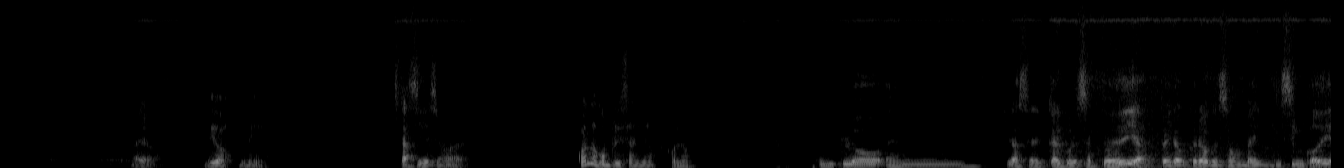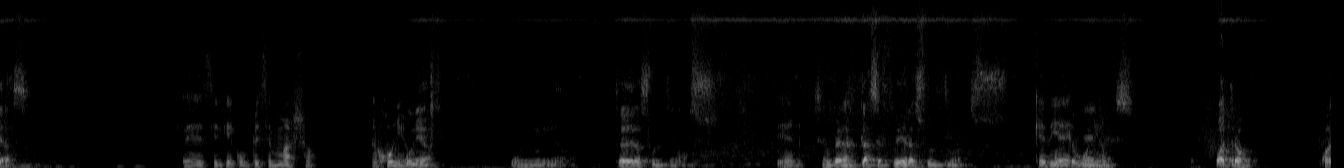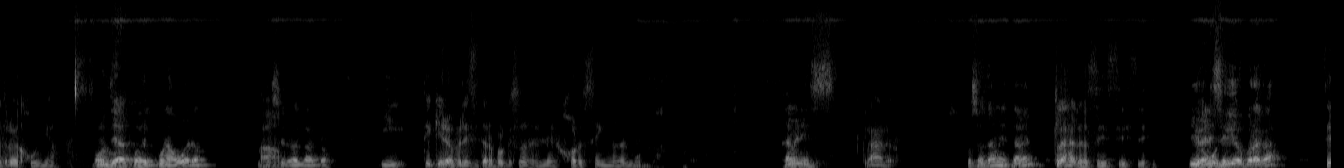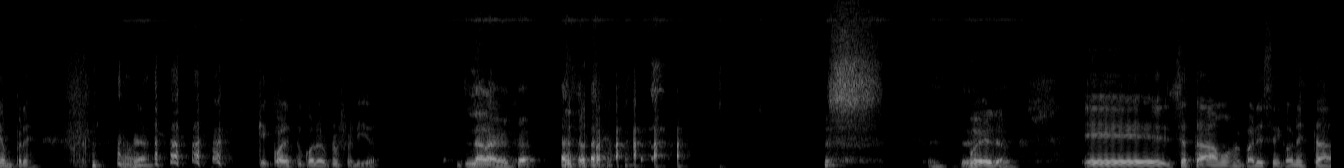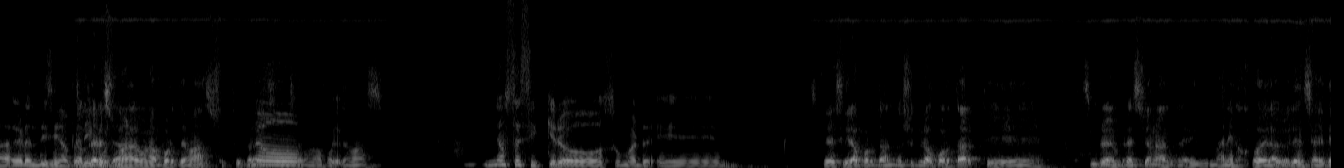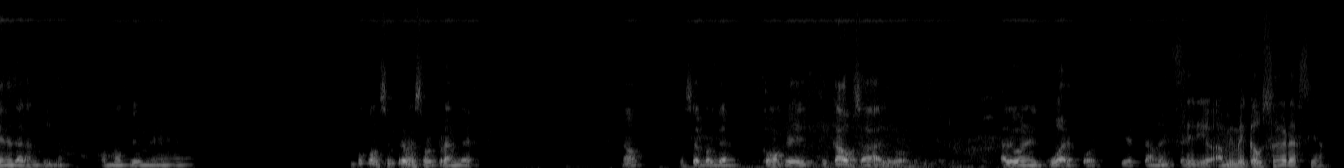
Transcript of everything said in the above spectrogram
Ahí va. Dios mío. Casi 19. ¿Cuándo cumplís años, Colo? Cumplo en. Quiero hacer el cálculo exacto de días, pero creo que son 25 días. Es decir, que cumplís en mayo. ¿En junio? Junio. Junio. Soy de los últimos. Bien. Siempre en las clases fui de los últimos. ¿Qué día de junio? pequeños. Cuatro. 4 de junio. Un día después del Kun Agüero. El dato. Y te quiero felicitar porque sos el mejor signo del mundo. Géminis. Claro. ¿Vos sos Géminis también? Claro, sí, sí, sí. ¿Y venís seguido por acá? Siempre. Ah, mira. ¿Qué, ¿Cuál es tu color preferido? Naranja. Este, Bueno, Eh, ya estábamos, me parece, con esta grandísima ¿No querés sumar película. algún aporte más? Yo estoy para No, algún aporte eh, más. No sé si quiero sumar. eh, Si querés seguir aportando. Yo quiero aportar que siempre me impresiona el manejo de la violencia que tiene Tarantino. Como que me. Un poco siempre me sorprende. ¿No? No sé por qué. Como que te causa algo. Algo en el cuerpo ¿En directamente. serio? A mí me causa gracia.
